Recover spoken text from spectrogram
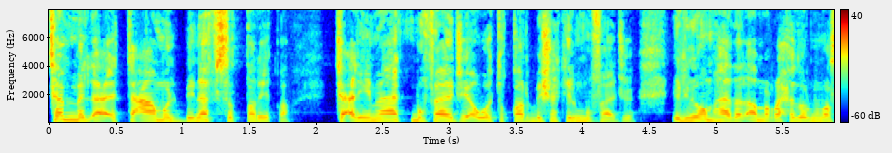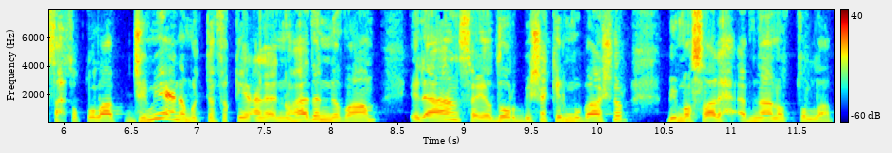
تم التعامل بنفس الطريقة. تعليمات مفاجئة وتقر بشكل مفاجئ. اليوم هذا الأمر راح يضر بمصلحه الطلاب جميعنا متفقين على أنه هذا النظام الآن سيضر بشكل مباشر بمصالح ابنائنا الطلاب.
